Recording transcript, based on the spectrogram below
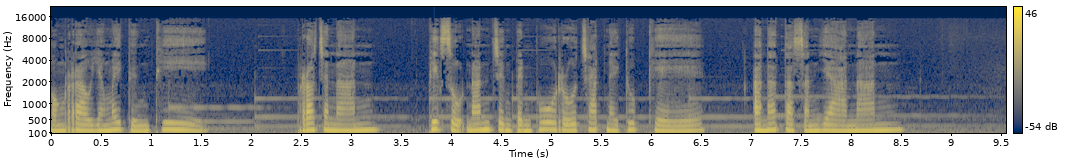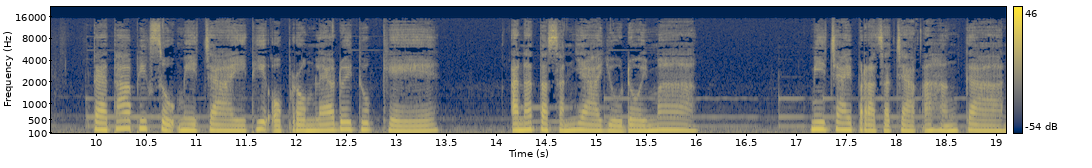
ของเรายังไม่ถึงที่ เพราะฉะนั้น ภิกษุนั้นจึงเป็นผู้รู้ชัดในทุกเข อนัตตสัญญานั้น แต่ถ้าภิกษุมีใจที่อบรมแล้วด้วยทุกเข อนัตตสัญญาอยู่โดยมาก มีใจปราศจากอาหังการ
